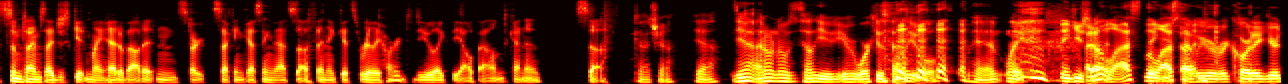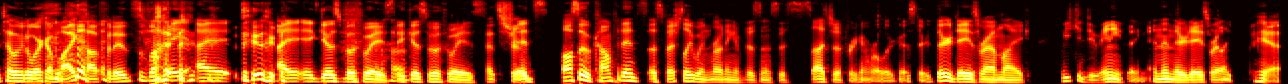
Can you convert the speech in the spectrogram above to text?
sometimes I just get in my head about it and start second guessing that stuff and it gets really hard to do like the outbound kind of stuff. Gotcha. Yeah. Yeah. I don't know what to tell you. Your work is valuable, man. Like thank you, I know last the Thank you, last time we were recording, you were telling me to work on my confidence, but Hey, I- dude, I, it goes both ways. Uh-huh. It goes both ways. that's true. It's also confidence, especially when running a business, is such a freaking roller coaster. There are days where I'm like, we can do anything, and then there are days where like, yeah,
